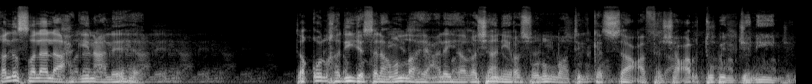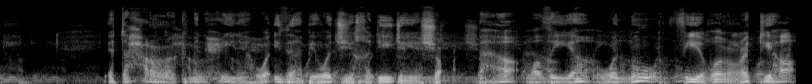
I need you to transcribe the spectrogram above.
خلص الصلاه لاحقين عليها. تقول خديجة سلام الله عليها. غشاني رسول الله تلك الساعة فشعرت بالجنين. يتحرك من حينه وإذا بوجه خديجة يشع بهاء وضياء والنور في غرتها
